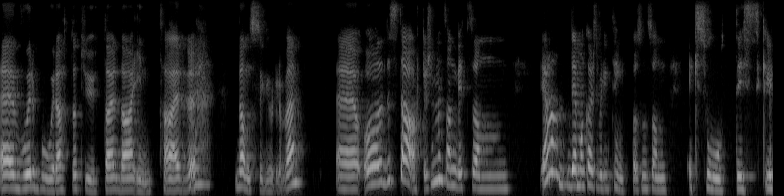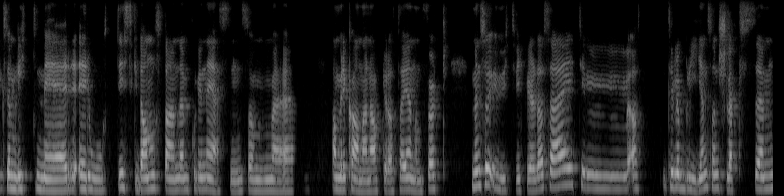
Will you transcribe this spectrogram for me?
Uh, hvor Borat og Tutar da inntar uh, dansegulvet. og det starter som en sånn litt sånn Ja, det man kanskje ville tenkt på som sånn eksotisk, liksom litt mer erotisk dans da enn den polynesen som amerikanerne akkurat har gjennomført. Men så utvikler det seg til at til å bli en sånn slags um,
